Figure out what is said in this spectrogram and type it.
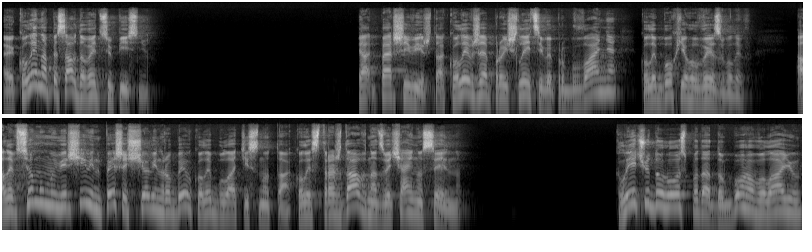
Е, Коли написав Давид цю пісню? Перший вірш, так? коли вже пройшли ці випробування, коли Бог його визволив. Але в сьомому вірші він пише, що він робив, коли була тіснота, коли страждав надзвичайно сильно. Кличу до Господа, до Бога волаю.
